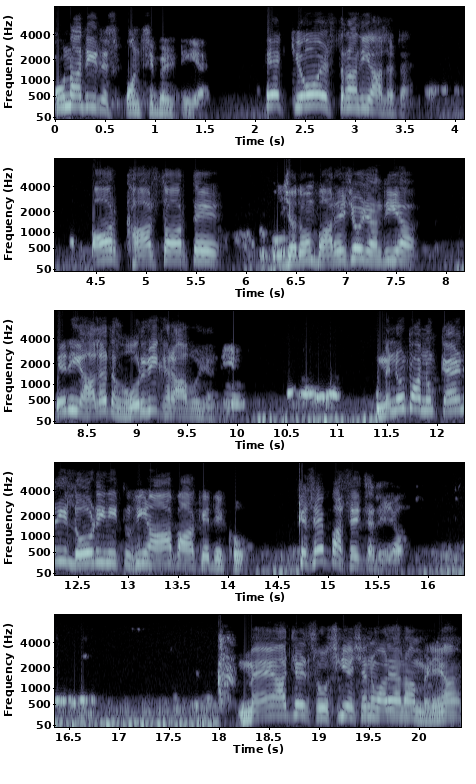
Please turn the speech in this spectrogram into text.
ਉਹਨਾਂ ਦੀ ਰਿਸਪੌਂਸਿਬਿਲਟੀ ਹੈ। ਇਹ ਕਿਉਂ ਇਸ ਤਰ੍ਹਾਂ ਦੀ ਹਾਲਤ ਹੈ? ਔਰ ਖਾਸ ਤੌਰ ਤੇ ਜਦੋਂ ਬਾਰਿਸ਼ ਹੋ ਜਾਂਦੀ ਆ, ਇਹਦੀ ਹਾਲਤ ਹੋਰ ਵੀ ਖਰਾਬ ਹੋ ਜਾਂਦੀ ਹੈ। ਮੈਨੂੰ ਤੁਹਾਨੂੰ ਕਹਿਣ ਦੀ ਲੋੜ ਹੀ ਨਹੀਂ, ਤੁਸੀਂ ਆਪ ਆ ਕੇ ਦੇਖੋ, ਕਿਸੇ ਪਾਸੇ ਚਲੇ ਜਾਓ। ਮੈਂ ਅੱਜ ਐਸੋਸੀਏਸ਼ਨ ਵਾਲਿਆਂ ਨਾਲ ਮਿਲਿਆ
